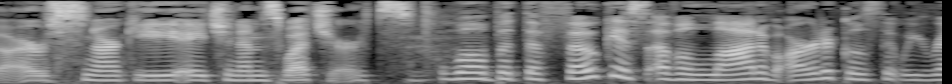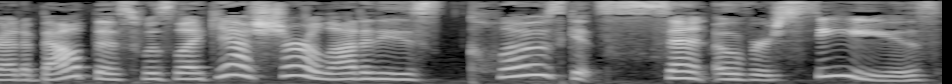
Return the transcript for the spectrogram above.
our snarky H and M sweatshirts. Well, but the focus of a lot of articles that we read about this was like, yeah, sure, a lot of these clothes get sent overseas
